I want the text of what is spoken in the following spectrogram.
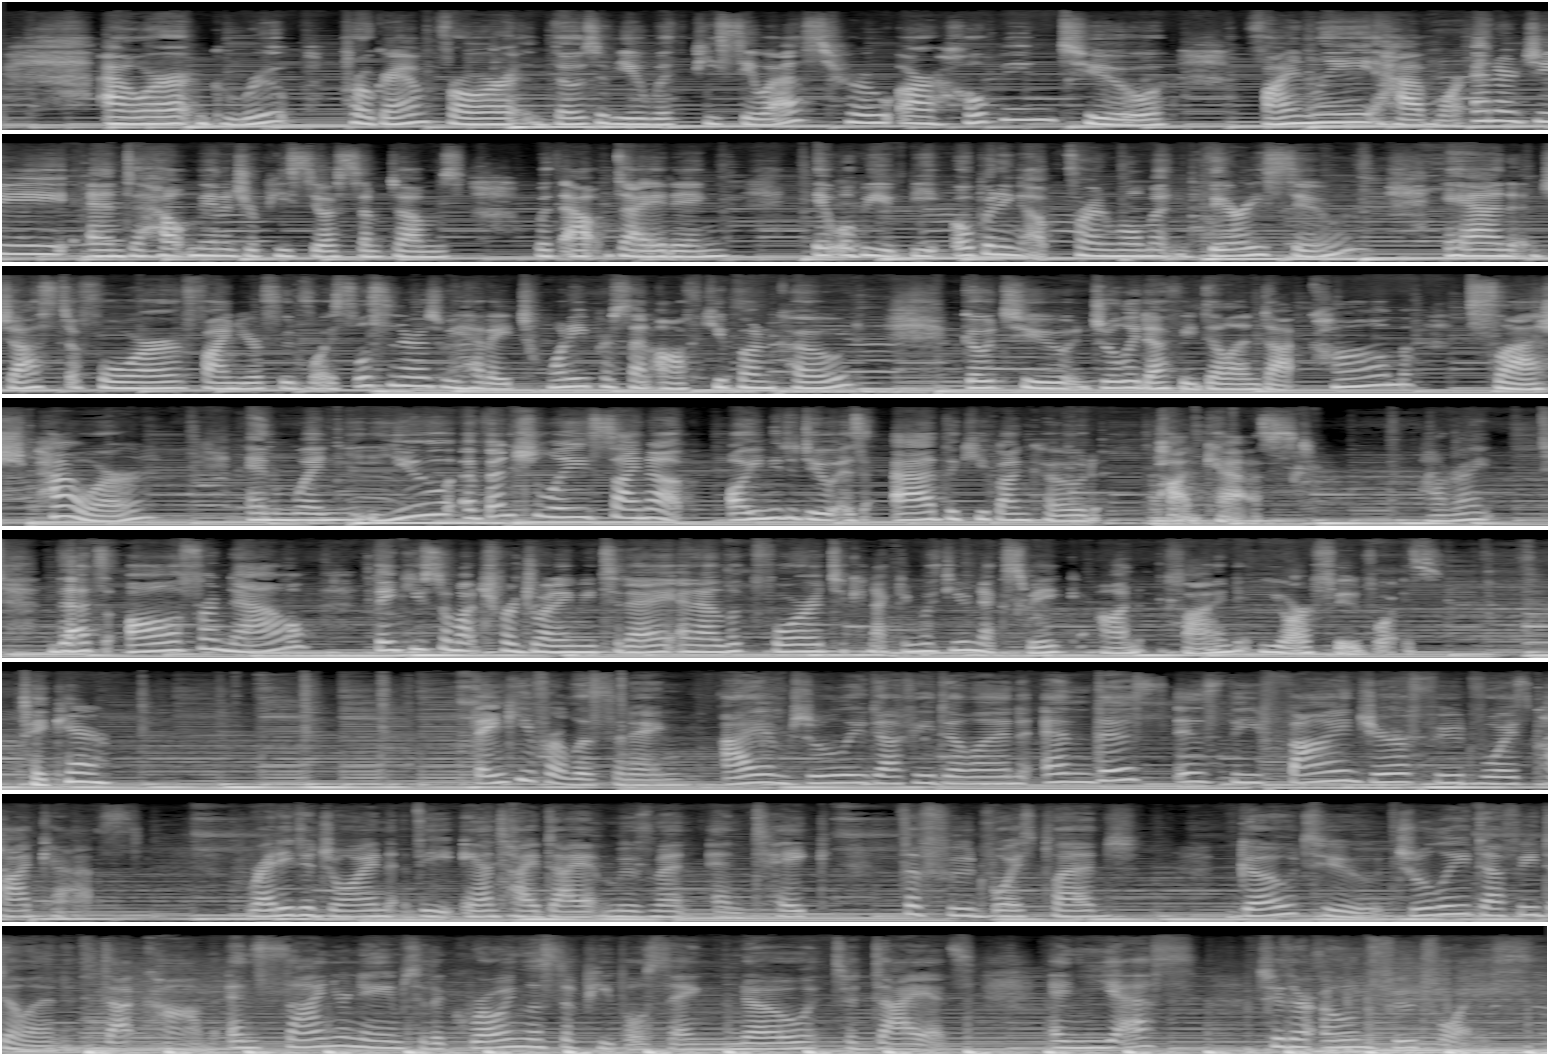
our group program for those of you with PCOS who are hoping to finally have more energy and to help manage your PCOS symptoms without dieting. It will be, be opening up for enrollment very soon. And just for Find Your Food Voice listeners, we have a 20% off coupon code. Go to julieduffydillon.com slash power and when you eventually sign up, all you need to do is add the coupon code podcast. All right. That's all for now. Thank you so much for joining me today. And I look forward to connecting with you next week on Find Your Food Voice. Take care. Thank you for listening. I am Julie Duffy Dillon, and this is the Find Your Food Voice podcast. Ready to join the anti diet movement and take the Food Voice Pledge? Go to julieduffydillon.com and sign your name to the growing list of people saying no to diets and yes to their own food voice.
